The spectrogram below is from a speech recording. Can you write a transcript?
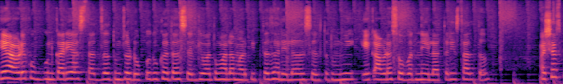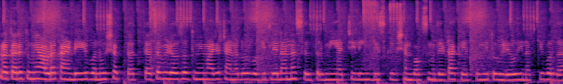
हे आवडे खूप गुणकारी असतात. जर तुमचं डोकं दुखत असेल किंवा तुम्हाला मळपित्त झालेलं असेल तर तुम्ही एक आवड्यासोबत नेला तरी चालतं. अशाच प्रकारे तुम्ही आवडा कांडेही बनवू शकतात. त्याचा व्हिडिओ जर तुम्ही माझ्या चॅनलवर बघितलेला नसेल तर मी याची लिंक डिस्क्रिप्शन बॉक्समध्ये टाकेल. तुम्ही तो व्हिडिओही नक्की बघा.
